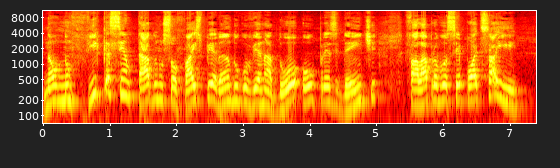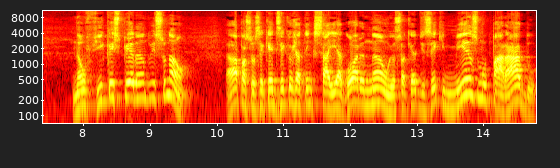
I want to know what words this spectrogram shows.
Não, não fica sentado no sofá esperando o governador ou o presidente falar para você pode sair. Não fica esperando isso não. Ah, pastor, você quer dizer que eu já tenho que sair agora? Não, eu só quero dizer que mesmo parado,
